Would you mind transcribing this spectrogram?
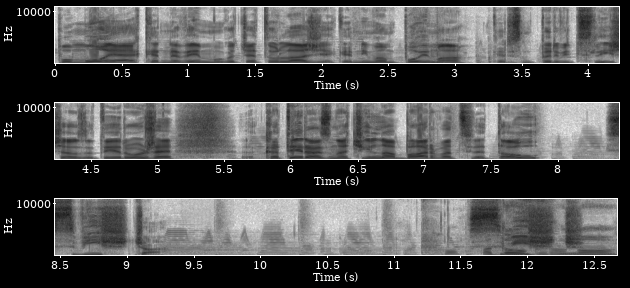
po moje, ker ne vem, mogoče je to lažje, ker nimam pojma, ker sem prvič slišal za te rože. Katera značilna barva cvetov svišča? Svišč. dobro, no.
